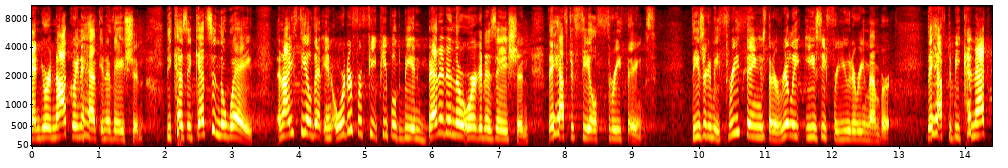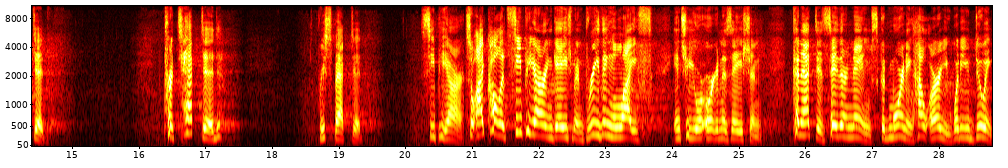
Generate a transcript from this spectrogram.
and you're not going to have innovation because it gets in the way. And I feel that in order for people to be embedded in their organization, they have to feel three things. These are going to be three things that are really easy for you to remember. They have to be connected, protected, respected. CPR. So I call it CPR engagement, breathing life into your organization. Connected, say their names. Good morning, how are you? What are you doing?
